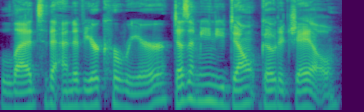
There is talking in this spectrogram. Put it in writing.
led to the end of your career doesn't mean you don't go to jail.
